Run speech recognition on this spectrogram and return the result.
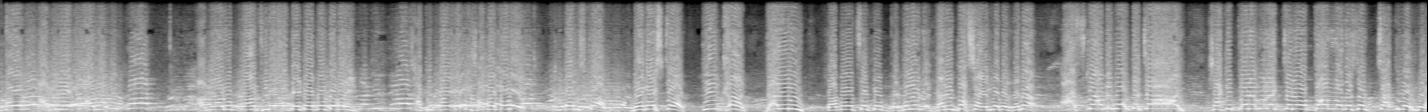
এবং আমি আরও আমি আরও প্রার্থীদের সাথে এটাও বলতে পারি সাকিব খানকে তো সবাই বলে superstar mega star king Khan Dhallywood তারপর হচ্ছে বাদশাহ, এগুলো বলে না? আজকে আমি বলতে চাই, সাকিব খান এমন একজন বাংলাদেশের জাতীয় হিরো।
